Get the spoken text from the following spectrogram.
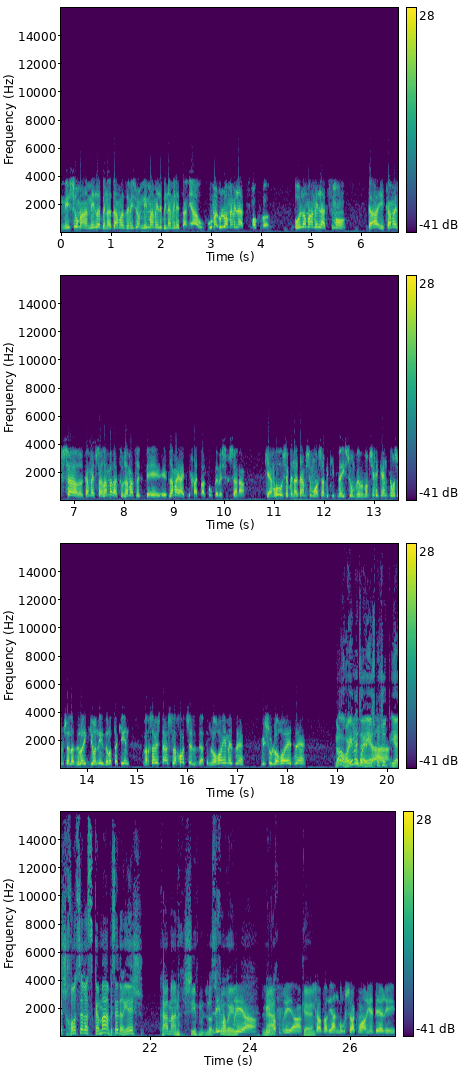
מישהו מאמין לבן אדם הזה? מישהו, מי מאמין לבנימין נתניהו? הוא, הוא לא מאמין לעצמו כבר. הוא לא מאמין לעצמו. די, כמה אפשר? כמה אפשר? למה רצו? למה, רצו, את- אה, למה היה את תמיכת בלפור במשך שנה? כי אמרו שבן אדם שמואשם בכתבי אישום וממשיך לכהן כראש ממשלה זה לא הגיוני, זה לא תקין, ועכשיו יש את ההשלכות של זה, אתם לא רואים את זה? מישהו לא רואה את זה? לא, רואים את זה, יש פשוט, יש חוסר הסכמה, בסדר, יש כמה אנשים לא לי ספורים. מפריע, לי מפריע כן. שעבריין מורשע כמו אריה דרעי,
